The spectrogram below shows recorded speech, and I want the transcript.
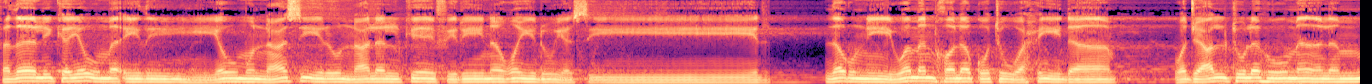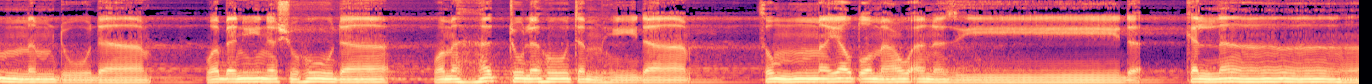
فذلك يومئذ يوم عسير على الكافرين غير يسير. ذرني ومن خلقت وحيدا وجعلت له مالا ممدودا وبنين شهودا ومهدت له تمهيدا ثم يطمع أن أزيد. كلا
